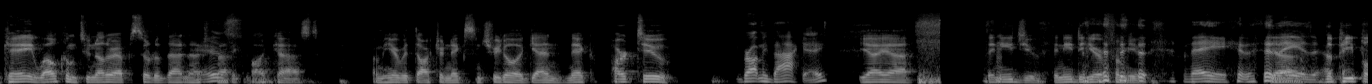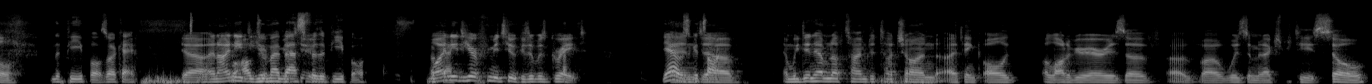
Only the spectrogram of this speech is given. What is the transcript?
Okay, welcome to another episode of that naturopathic podcast. I'm here with Dr. Nick Centritto again. Nick, part two. You brought me back, eh? Yeah, yeah. They need you. They need to hear from you. they, Yeah, they is it? the Okay. people. the peoples. Okay. Yeah, and I need to do hear my from you best for the people. Well, I need to hear from you too because it was great. Yeah, it was a good And, talk. Uh, and we didn't have enough time to touch on, I think, all a lot of your areas of of uh, wisdom and expertise. So,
